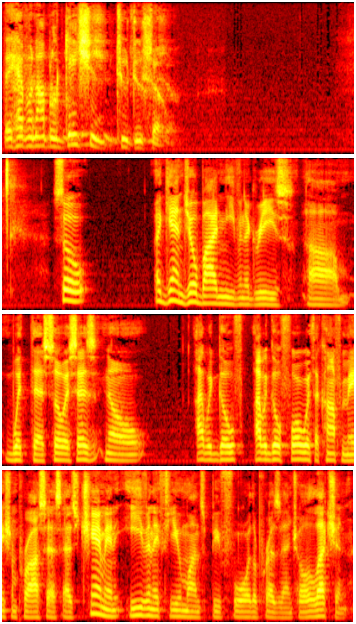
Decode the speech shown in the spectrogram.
They have an obligation to do so. So, again, Joe Biden even agrees um, with this. So it says, no, I would go. I would go forward with a confirmation process as chairman, even a few months before the presidential election.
